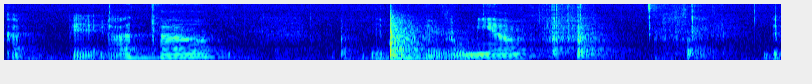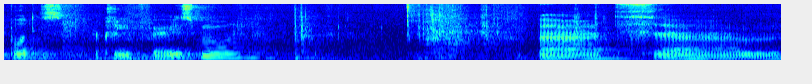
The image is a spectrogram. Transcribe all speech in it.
caperata, the peperomia. The pot is actually very small, but um,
